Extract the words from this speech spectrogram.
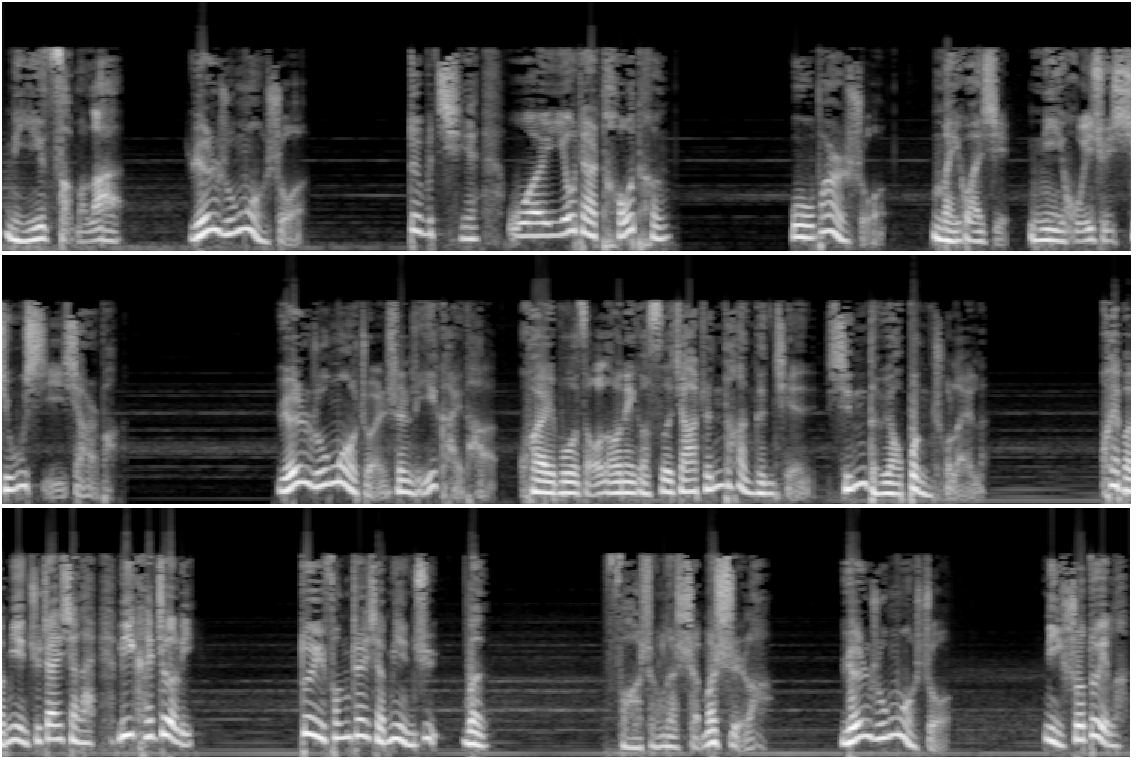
你怎么了？”袁如墨说：“对不起，我有点头疼。”舞伴说：“没关系，你回去休息一下吧。”袁如墨转身离开他，快步走到那个私家侦探跟前，心都要蹦出来了。快把面具摘下来，离开这里！对方摘下面具，问：“发生了什么事了？”袁如墨说：“你说对了，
